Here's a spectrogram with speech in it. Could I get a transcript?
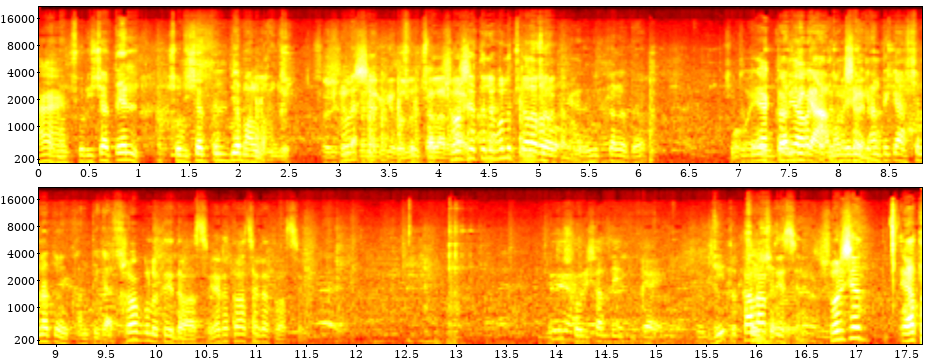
হ্যাঁ। তখন সরিষা তেল সরিষা তেল দিয়ে মাল ভাঙে। সর্ষের তেলে হলুদ কালার হবে কেন? হলুদ কালার দেয় একটা দিয়ে থেকে আমাদের এখান থেকে আসে না তো ওখান থেকে আসে। সবগুলোতেই দেওয়া আছে এটা তো আছে এটা তো আছে। জি তো কালার দিয়েছেন। সরিষা এত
